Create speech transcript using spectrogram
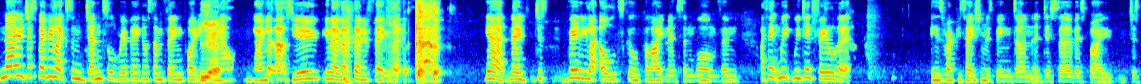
no, just maybe like some gentle ribbing or something, pointing to an elf and going, "Look, that's you," you know, that kind of thing. But uh, yeah, no, just really like old school politeness and warmth. And I think we we did feel that his reputation was being done a disservice by just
